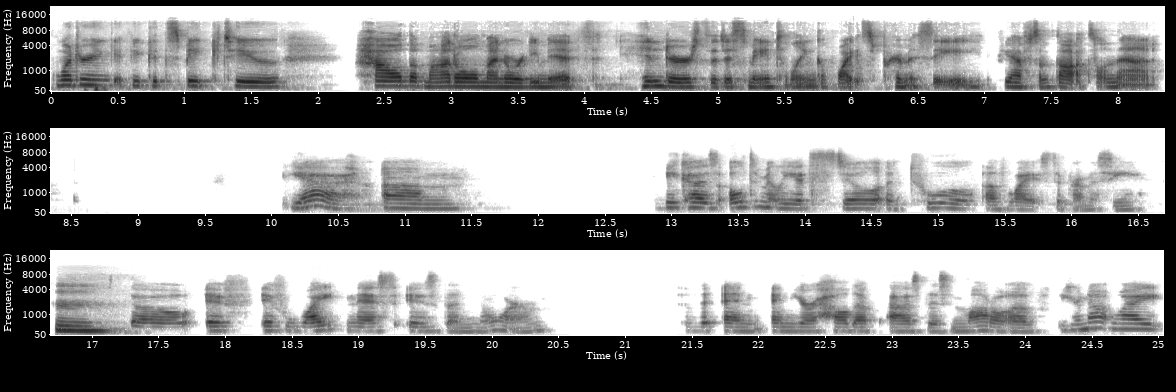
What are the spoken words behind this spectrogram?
wondering if you could speak to how the model minority myth hinders the dismantling of white supremacy. If you have some thoughts on that. Yeah. Um, because ultimately it's still a tool of white supremacy. Hmm. So if if whiteness is the norm, and and you're held up as this model of you're not white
